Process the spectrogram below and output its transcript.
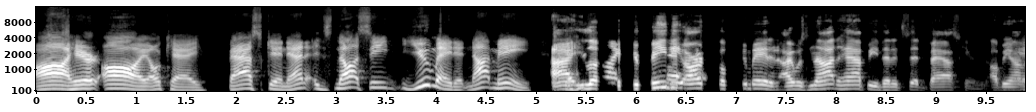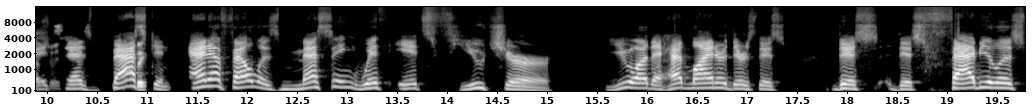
Ah, here. Oh, okay. Baskin. And it's not, see, you made it, not me. I look, if you read the article, you made it. I was not happy that it said Baskin. I'll be honest it with you. It says Baskin. But, NFL is messing with its future. You are the headliner. There's this this this fabulous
